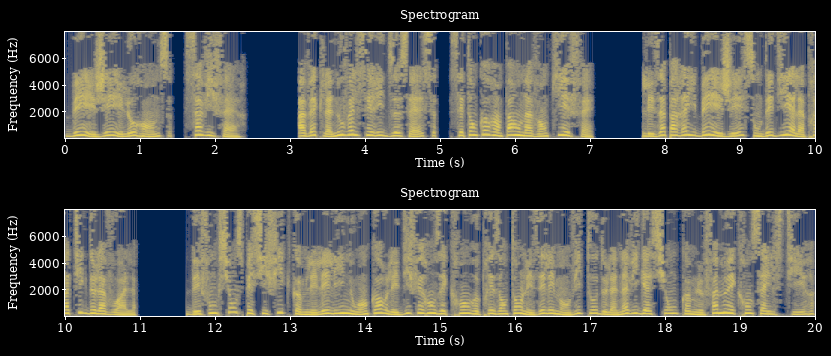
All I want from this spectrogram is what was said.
B et Lawrence, faire. Avec la nouvelle série Zeus, c'est encore un pas en avant qui est fait. Les appareils B et G sont dédiés à la pratique de la voile. Des fonctions spécifiques comme les lélines ou encore les différents écrans représentant les éléments vitaux de la navigation comme le fameux écran Sail Steer,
